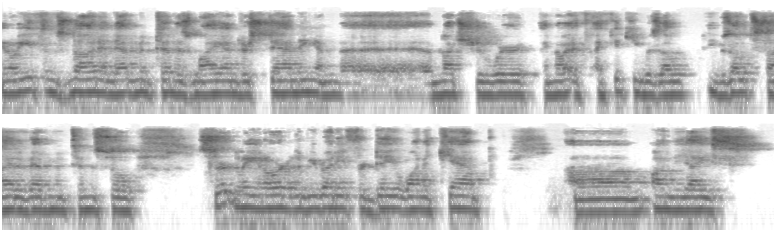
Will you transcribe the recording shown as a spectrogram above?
you know, Ethan's not in Edmonton, is my understanding, and uh, I'm not sure where. You know, I, I, think he was out. He was outside of Edmonton, so certainly, in order to be ready for day one of camp um, on the ice,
